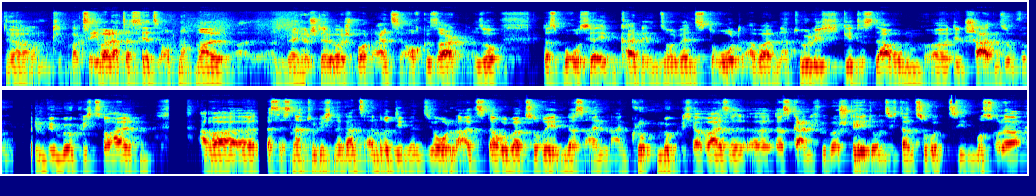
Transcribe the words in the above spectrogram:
Ja, und Max Eberl hat das jetzt auch nochmal an gleicher Stelle bei Sport 1 ja auch gesagt, also dass Borussia eben keine Insolvenz droht, aber natürlich geht es darum, äh, den Schaden so gering wie möglich zu halten. Aber äh, das ist natürlich eine ganz andere Dimension, als darüber zu reden, dass ein, ein Club möglicherweise äh, das gar nicht übersteht und sich dann zurückziehen muss oder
